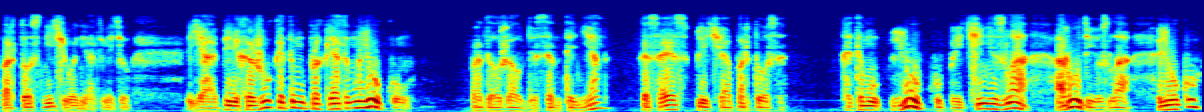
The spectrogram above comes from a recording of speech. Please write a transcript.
Портос ничего не ответил. «Я перехожу к этому проклятому люку», — продолжал де Сентеньян, касаясь плеча Портоса. «К этому люку, причине зла, орудию зла, люку,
